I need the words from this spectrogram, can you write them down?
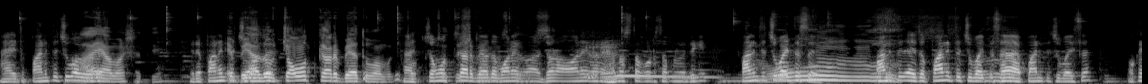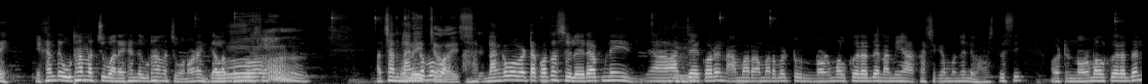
হ্যাঁ তো পানিতে চুবাবে আমার সাথে। এটা পানিতে চুবাবে? চমৎকার বেয়াদব আমাকে। হ্যাঁ চমৎকার বেয়াদব অনেক জন অনেক অনেক হেনস্থা করছে আপনারা দেখি। পানিতে চুবাইতেছে? পানিতে এই তো পানিতে চুবাইতেছে হ্যাঁ পানিতে চুবাইছে। ওকে এখান থেকে উঠানা চুবান এখান থেকে উঠানা চুবান অনেক জ্বালাতন করছে। আচ্ছা অনেক নাঙ্গা বাবা নাঙ্গা বাবা একটা কথা ছিল এরা আপনি আহ, আর যাই করেন আমার আমার আবার একটু নর্মাল করে দেন আমি আকাশে কেমন জানি ভাসতেছি আমার একটু নর্মাল করে দেন।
